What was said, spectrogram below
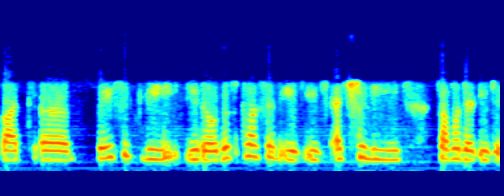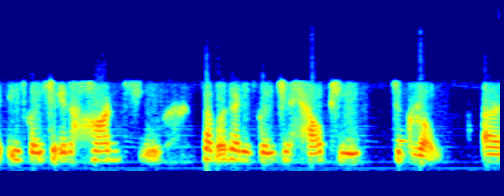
But uh, basically, you know, this person is, is actually someone that is, is going to enhance you, someone that is going to help you to grow, uh,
